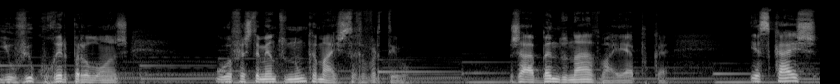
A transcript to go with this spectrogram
e o viu correr para longe, o afastamento nunca mais se reverteu. Já abandonado à época, esse cais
